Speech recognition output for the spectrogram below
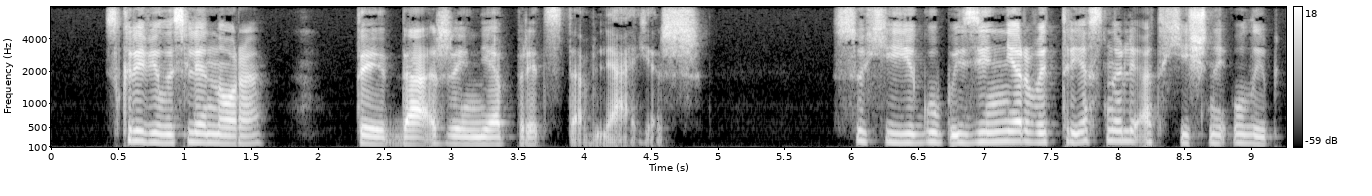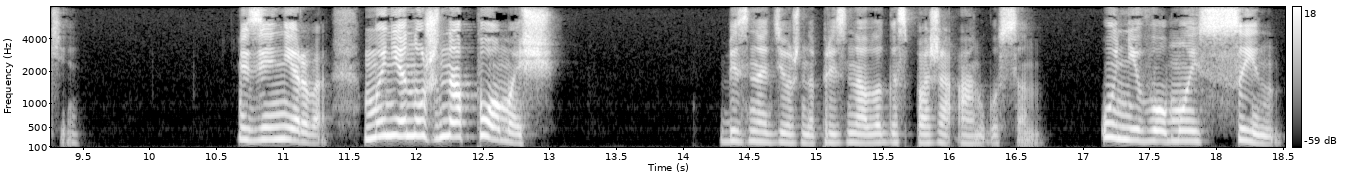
— скривилась Ленора. Ты даже не представляешь. Сухие губы Зинервы треснули от хищной улыбки. «Зинерва, мне нужна помощь!» Безнадежно признала госпожа Ангусон. «У него мой сын!»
